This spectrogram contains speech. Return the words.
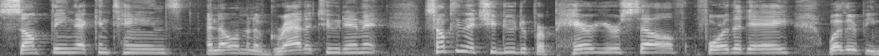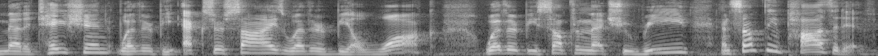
something that contains an element of gratitude in it, something that you do to prepare yourself for the day, whether it be meditation, whether it be exercise, whether it be a walk, whether it be something that you read, and something positive.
